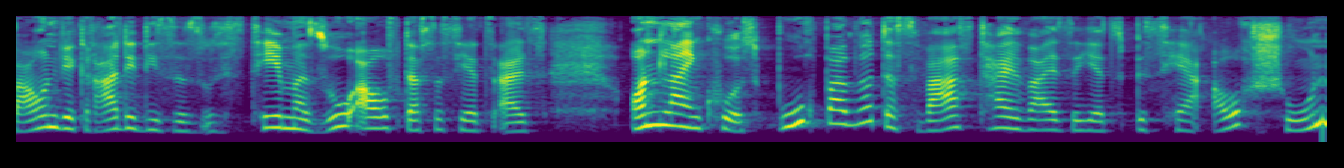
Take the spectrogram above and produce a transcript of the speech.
bauen wir gerade diese Systeme so auf, dass es jetzt als Online-Kurs buchbar wird. Das war es teilweise jetzt bisher auch schon.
